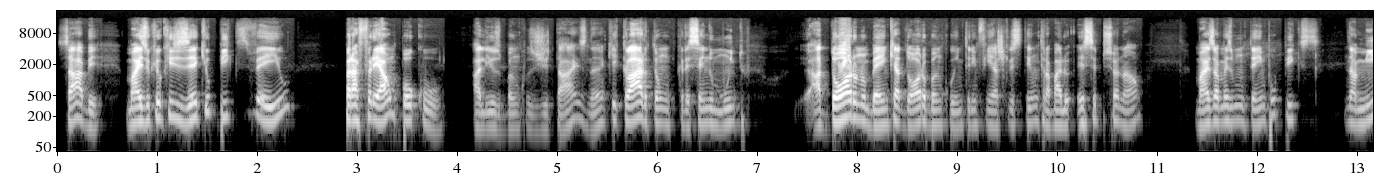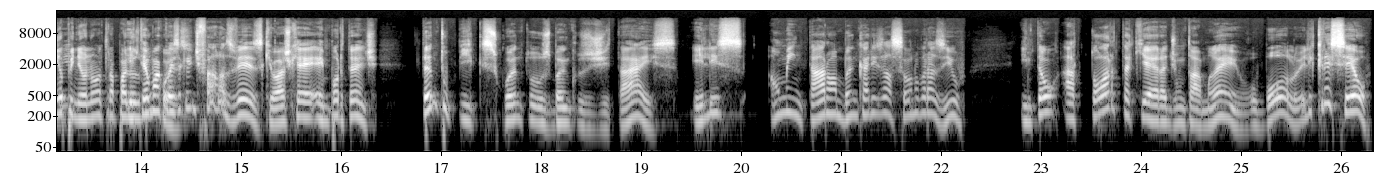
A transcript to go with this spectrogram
sabe? Mas o que eu quis dizer é que o Pix veio para frear um pouco ali os bancos digitais, né? Que, claro, estão crescendo muito. Adoro o Nubank, adoro o Banco Inter, enfim, acho que eles têm um trabalho excepcional. Mas, ao mesmo tempo, o Pix, na minha opinião, não atrapalhou E os tem uma bancões. coisa que a gente fala às vezes, que eu acho que é, é importante. Tanto o Pix quanto os bancos digitais, eles aumentaram a bancarização no Brasil. Então, a torta que era de um tamanho, o bolo, ele cresceu.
